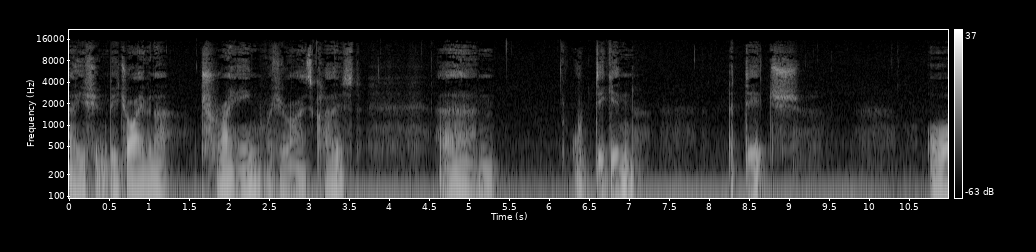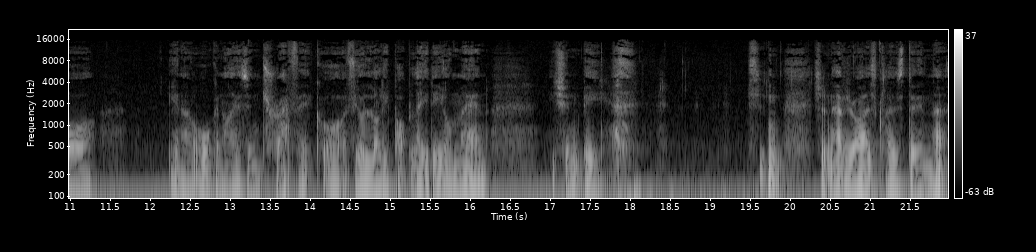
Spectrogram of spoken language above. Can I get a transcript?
Uh, you shouldn't be driving a train with your eyes closed. Um, or digging a ditch. Or, you know, organising traffic. Or if you're a lollipop lady or man, you shouldn't be. shouldn't shouldn't have your eyes closed doing that.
